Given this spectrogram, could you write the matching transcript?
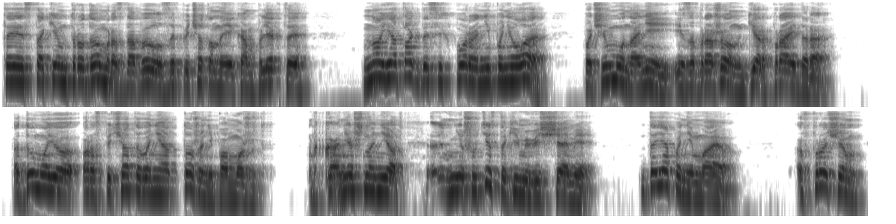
«Ты с таким трудом раздобыл запечатанные комплекты, но я так до сих пор не поняла, почему на ней изображен герб Райдера. Думаю, распечатывание тоже не поможет». «Конечно нет, не шути с такими вещами». «Да я понимаю. Впрочем,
